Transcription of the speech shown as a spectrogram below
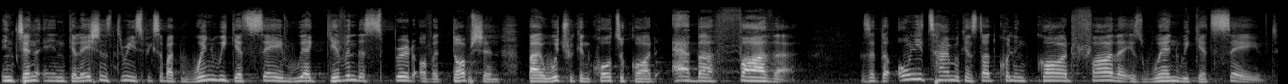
In, Gen- in Galatians 3, it speaks about when we get saved, we are given the spirit of adoption by which we can call to God, Abba, Father is that the only time we can start calling God Father is when we get saved.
